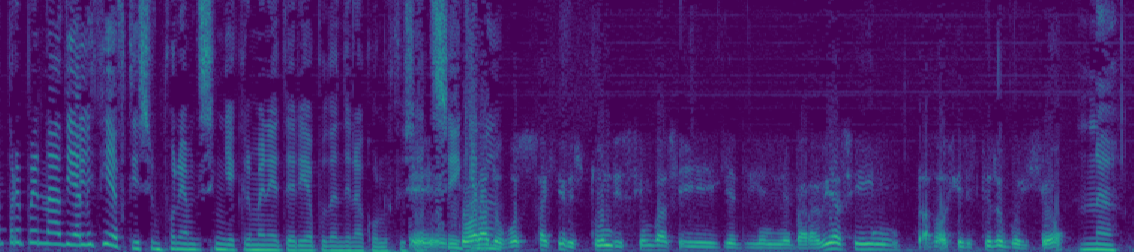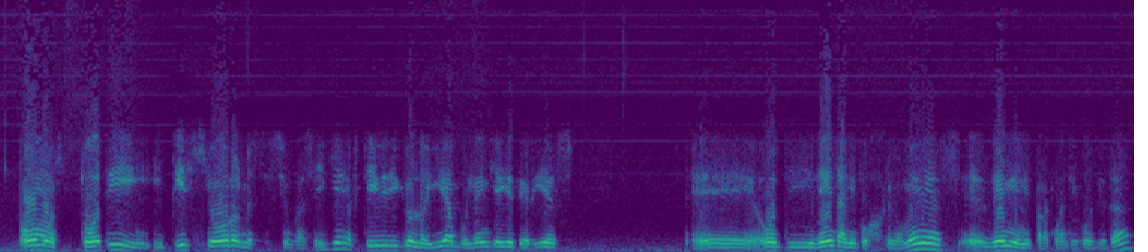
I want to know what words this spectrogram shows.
έπρεπε να διαλυθεί αυτή η συμφωνία με τη συγκεκριμένη εταιρεία που δεν την ακολουθήσει. Έτσι, ε, τώρα το πώς θα χειριστούν τη σύμβαση και την παραβίαση θα το χειριστεί το Υπουργείο. Ναι. Όμως το ότι υπήρχε όρος μες στη σύμβαση και αυτή η δικαιολογία που λένε και οι εταιρείες ε, ότι δεν ήταν υποχρεωμένες ε, δεν είναι η πραγματικότητα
